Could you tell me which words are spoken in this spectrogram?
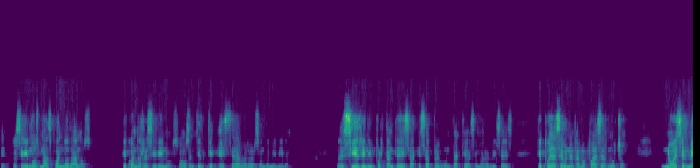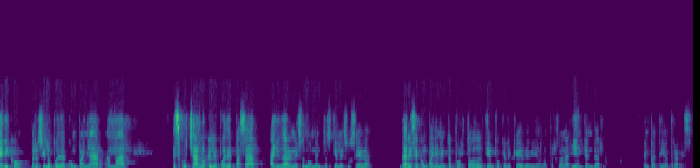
eh, recibimos más cuando damos que cuando recibimos. Vamos a sentir que esta era la razón de mi vida. Entonces, sí es bien importante esa, esa pregunta que hace María Luisa, es, ¿qué puede hacer un enfermo? Puede hacer mucho. No es el médico, pero sí lo puede acompañar, amar, escuchar lo que le puede pasar, ayudar en esos momentos que le suceda dar ese acompañamiento por todo el tiempo que le quede de vida a la persona y entenderlo. Empatía otra vez.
